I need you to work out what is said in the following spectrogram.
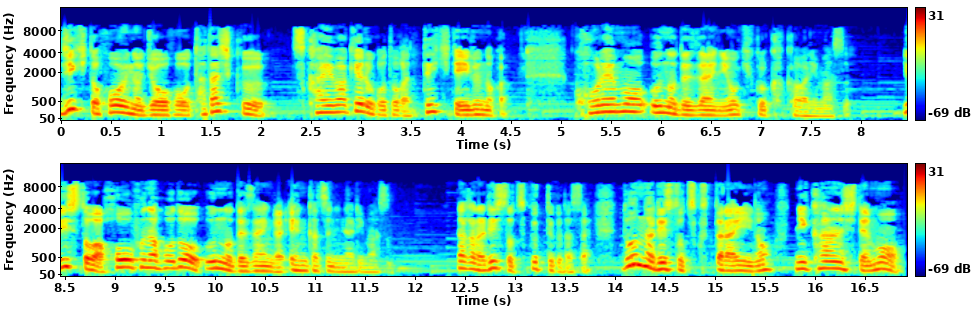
時期と方位の情報を正しく使い分けることができているのか、これも運のデザインに大きく関わります。リストは豊富なほど運のデザインが円滑になります。だからリスト作ってください。どんなリスト作ったらいいのに関しても、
